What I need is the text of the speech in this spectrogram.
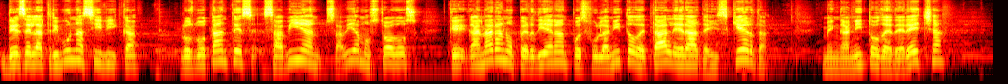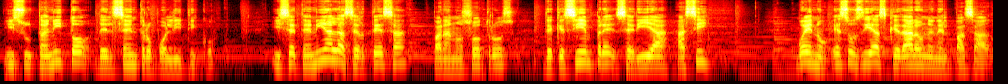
Desde la tribuna cívica, los votantes sabían, sabíamos todos, que ganaran o perdieran, pues fulanito de tal era de izquierda, menganito de derecha y sutanito del centro político. Y se tenía la certeza para nosotros de que siempre sería así. Bueno, esos días quedaron en el pasado.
